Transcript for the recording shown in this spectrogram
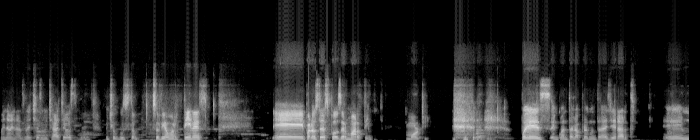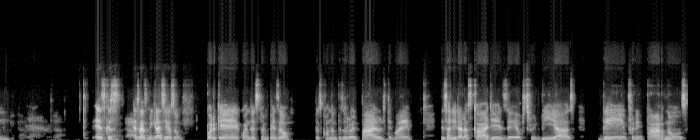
Bueno, buenas noches muchachos, mucho gusto. Sofía Martínez. Eh, para ustedes puedo ser Marty. Marty. pues en cuanto a la pregunta de Gerard, em, es que es, es muy gracioso, porque cuando esto empezó, pues cuando empezó lo del paro, el tema de, de salir a las calles, de obstruir vías, de enfrentarnos,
